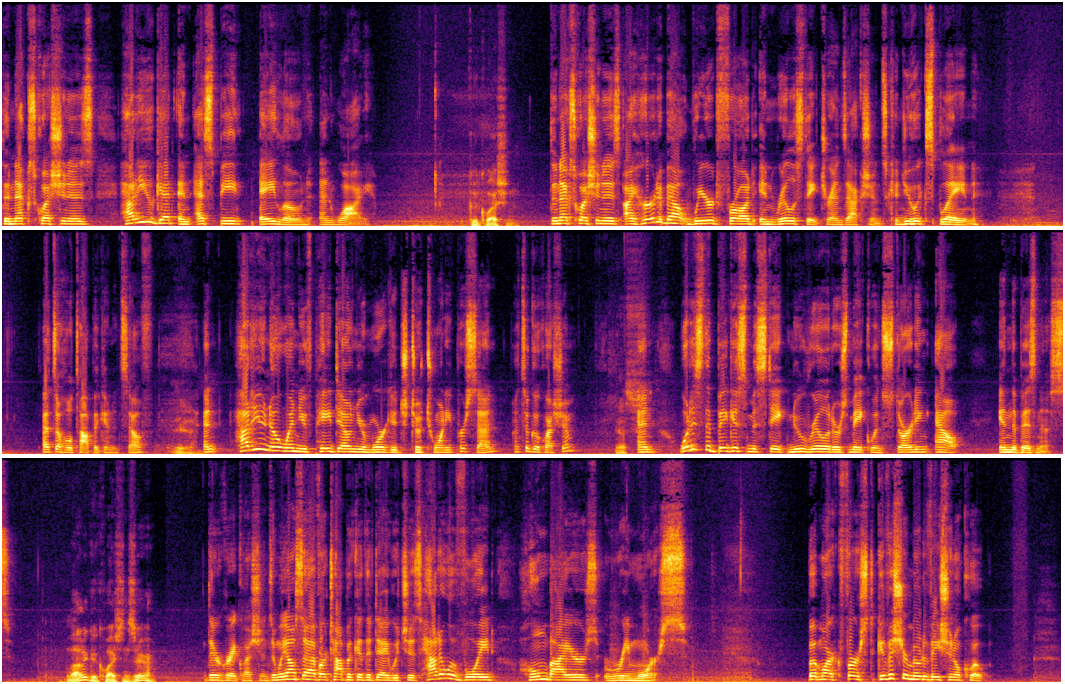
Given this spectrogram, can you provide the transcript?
The next question is how do you get an SBA loan and why? Good question. The next question is I heard about wire fraud in real estate transactions. Can you explain? That's a whole topic in itself. Yeah. And how do you know when you've paid down your mortgage to 20%? That's a good question. Yes. And what is the biggest mistake new realtors make when starting out in the business? a lot of good questions there. They're great questions. And we also have our topic of the day, which is how to avoid home buyers' remorse. But, Mark, first, give us your motivational quote.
